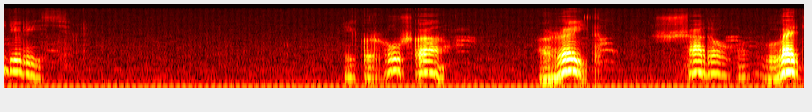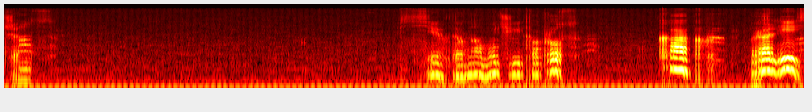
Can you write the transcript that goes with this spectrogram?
виделись. Игрушка Raid Shadow Legends. Всех давно мучает вопрос, как пролезть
